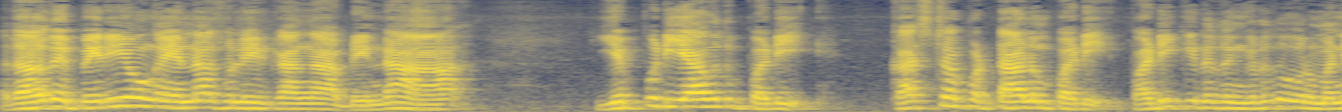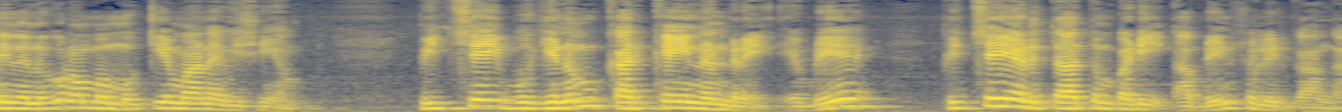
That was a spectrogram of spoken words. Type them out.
அதாவது பெரியவங்க என்ன சொல்லியிருக்காங்க அப்படின்னா எப்படியாவது படி கஷ்டப்பட்டாலும் படி படிக்கிறதுங்கிறது ஒரு மனிதனுக்கு ரொம்ப முக்கியமான விஷயம். பிச்சை புகினும் கற்கை நன்றே. எப்படி? பிச்சை எடுத்தாத்தும் படி அப்படின்னு சொல்லியிருக்காங்க.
